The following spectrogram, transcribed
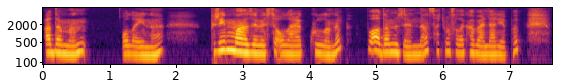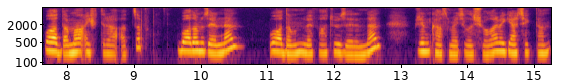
adamın olayını prim malzemesi olarak kullanıp bu adam üzerinden saçma salak haberler yapıp bu adama iftira atıp bu adam üzerinden bu adamın vefatı üzerinden prim kasmaya çalışıyorlar ve gerçekten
